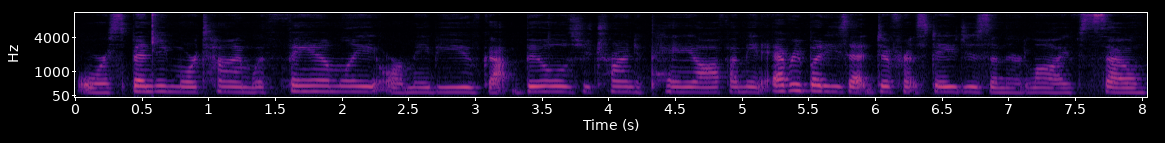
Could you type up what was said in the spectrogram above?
or spending more time with family or maybe you've got bills you're trying to pay off. I mean, everybody's at different stages in their life. So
